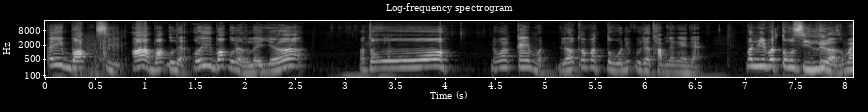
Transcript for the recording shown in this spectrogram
เอ้ยบล็อกสีอ้อบล็อกเหลืองอุ้ยบล็อกเหลืองเลยเยอะประตูนึกว่าใกล้หมดแล้วก็ประตูที่กูจะทำยังไงเนี่ย มันมีประตูสีเหลืองไหม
